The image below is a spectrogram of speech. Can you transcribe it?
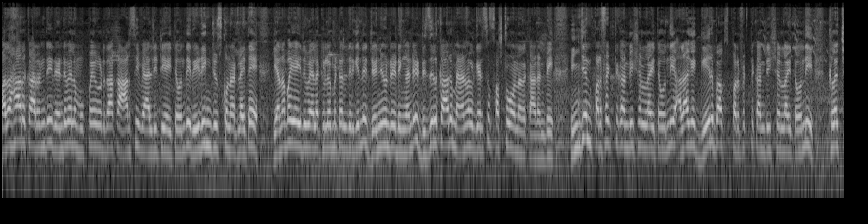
పదహారు కార్ అండి రెండు వేల ముప్పై ఒకటి దాకా ఆర్సీ వ్యాలిడిటీ అయితే ఉంది. రీడింగ్ చూసుకున్నట్లయితే ఎనభై ఐదు వేల కిలోమీటర్లు తిరిగింది. జెన్యున్ రీడింగ్ అండి. Diesel car manual gears first owner car అండి ఇంజన్ పర్ఫెక్ట్ కండిషన్లో అయితే ఉంది. అలాగే గేర్ బాక్స్ పర్ఫెక్ట్ కండిషన్లో అయితే ఉంది. క్లచ్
